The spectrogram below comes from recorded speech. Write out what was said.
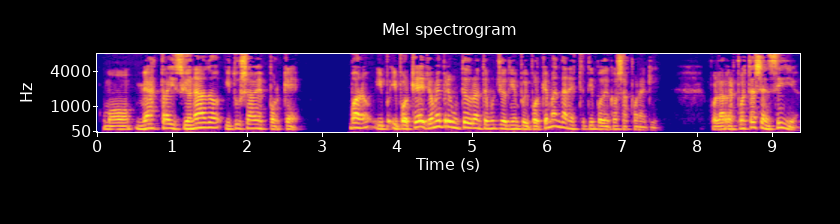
como me has traicionado y tú sabes por qué. Bueno, ¿y, ¿y, por qué? Yo me pregunté durante mucho tiempo, ¿y por qué mandan este tipo de cosas por aquí? Pues la respuesta es sencilla,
